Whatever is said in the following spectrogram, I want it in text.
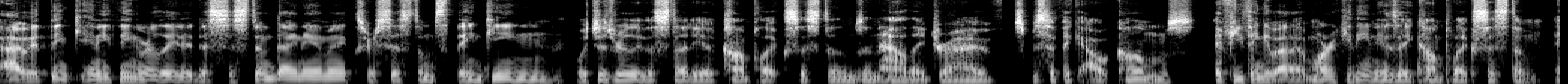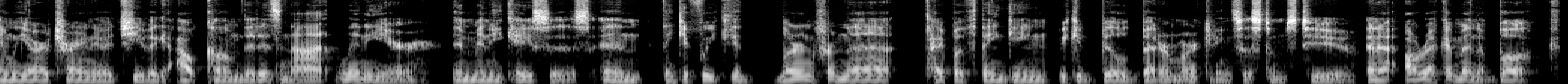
I would think anything related to system dynamics or systems thinking, which is really the study of complex systems and how they drive specific outcomes. If you think about it, marketing is a complex system, and we are trying to achieve an outcome that is not linear in many cases. And I think if we could learn from that, type of thinking, we could build better marketing systems too. And I'll recommend a book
